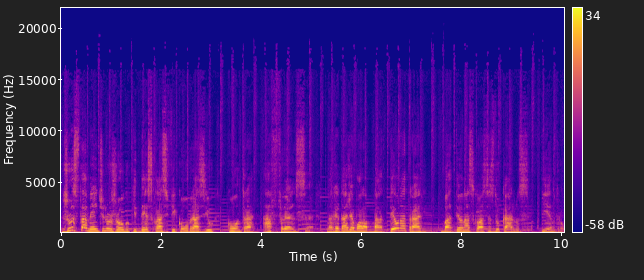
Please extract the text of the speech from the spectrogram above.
justamente no jogo que desclassificou o Brasil contra a França. Na verdade, a bola bateu na trave, bateu nas costas do Carlos e entrou.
